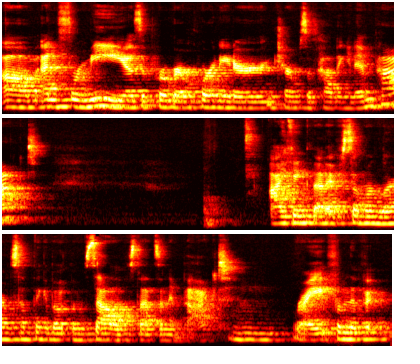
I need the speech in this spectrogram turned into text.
um, and for me as a program coordinator, in terms of having an impact, I think that if someone learns something about themselves, that's an impact, mm. right? From the,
